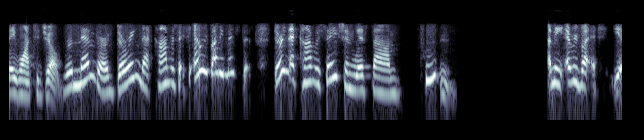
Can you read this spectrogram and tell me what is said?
they want to drill. Remember, during that conversation, everybody missed it. During that conversation with um, Putin, I mean, everybody, yeah,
